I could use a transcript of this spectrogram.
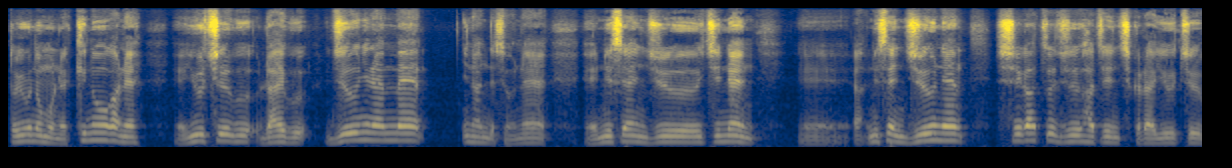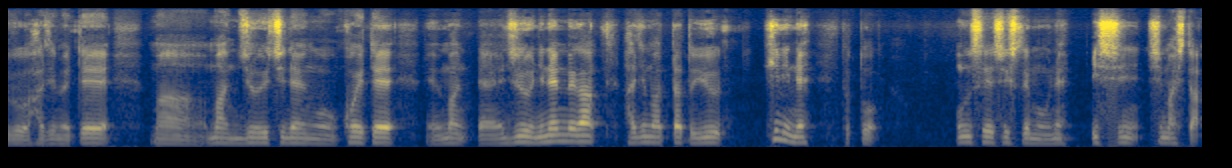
というのもね、昨日がね、YouTube ライブ12年目なんですよね。2011年、えー、あ2010年4月18日から YouTube を始めて、まあ、満11年を超えて、えー、満、えー、12年目が始まったという日にね、ちょっと音声システムをね、一新しました。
